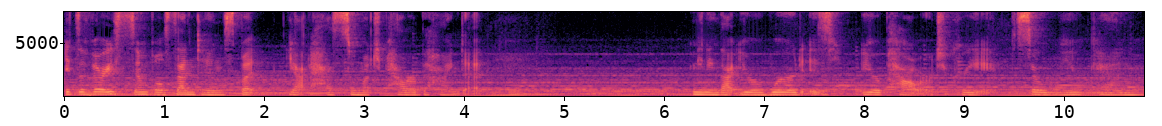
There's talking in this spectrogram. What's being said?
It's a very simple sentence, but yet has so much power behind it. Meaning that your word is your power to create. So you can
